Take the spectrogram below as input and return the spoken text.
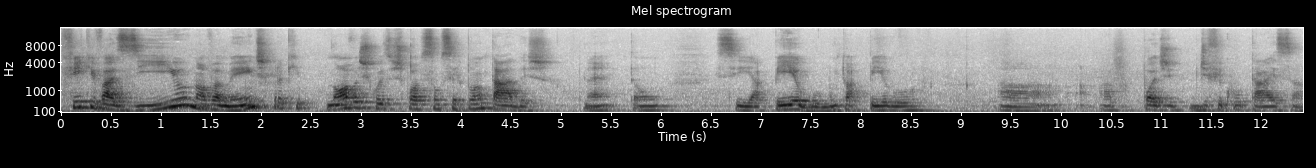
fique vazio novamente para que novas coisas possam ser plantadas, né? Então, esse apego, muito apego a, pode dificultar essa,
